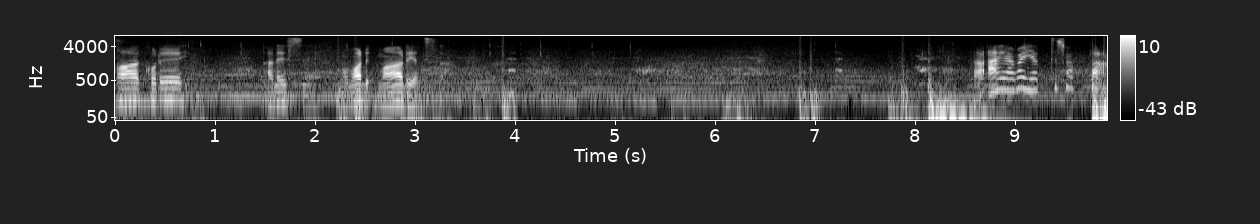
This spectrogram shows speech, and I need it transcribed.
ああこれあれですね。回る回るやつだ。ああやばいやってしまった。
